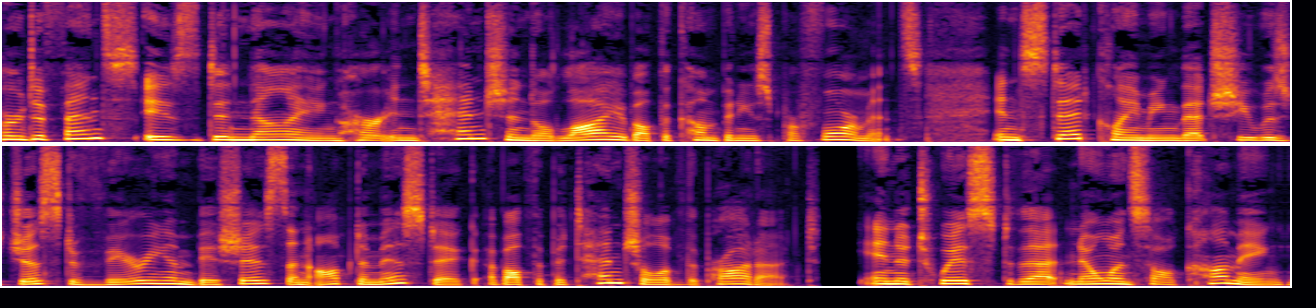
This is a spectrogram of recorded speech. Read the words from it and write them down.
Her defense is denying her intention to lie about the company's performance, instead, claiming that she was just very ambitious and optimistic about the potential of the product. In a twist that no one saw coming,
